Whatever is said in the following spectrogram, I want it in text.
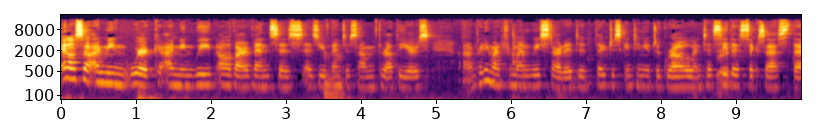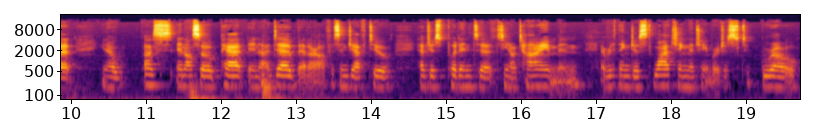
and also I mean work. I mean we all of our events as as you've been Mhm. to some throughout the years. Um, pretty much from when we started, they just continue to grow and to see Right. the success that you know us and also Pat and uh, Deb at our office and Jeff too have just put into you know time and everything. Just watching the chamber just to grow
